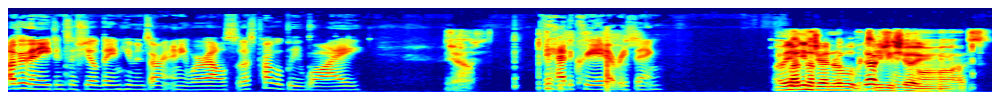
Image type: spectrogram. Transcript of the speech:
other than Agents of Shield, the Inhumans aren't anywhere else. So that's probably why Yeah. they had to create everything. I mean, But in the- general, the the, TV show. costs-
